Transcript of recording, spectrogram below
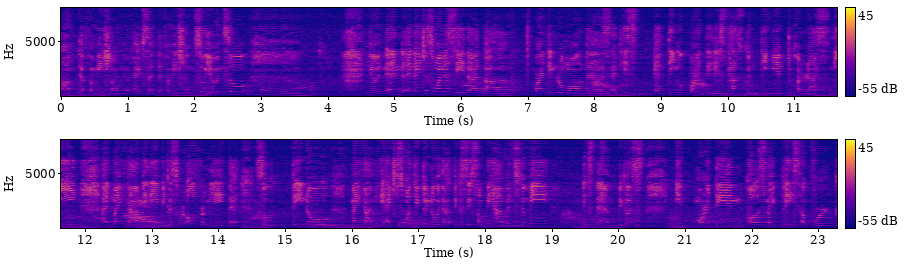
um, defamation. I've said defamation. So yun, so yun. And and I just want to say that uh, Martin Romualdez and his and Tingog party list has continued family because we're all from Leyte. So they know my family. I just want you to know that because if something happens to me, it's them. Because if Martin calls my place of work,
